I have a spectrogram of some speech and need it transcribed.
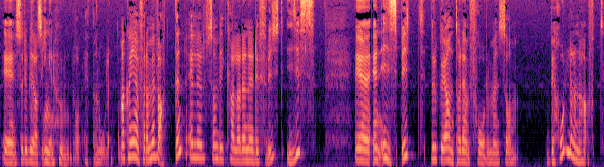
Eh, så det blir alltså ingen hund av etanolen. Man kan jämföra med vatten eller som vi kallar det när det är fryst, is. Eh, en isbit brukar ju anta den formen som behållaren har haft.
